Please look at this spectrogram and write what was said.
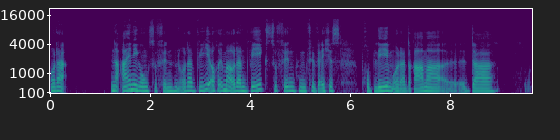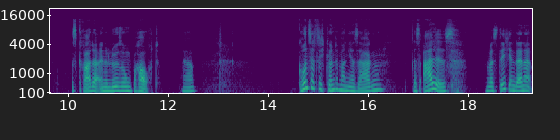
oder eine Einigung zu finden oder wie auch immer oder einen Weg zu finden, für welches Problem oder Drama äh, da es gerade eine Lösung braucht. Ja. Grundsätzlich könnte man ja sagen, dass alles, was dich in deiner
